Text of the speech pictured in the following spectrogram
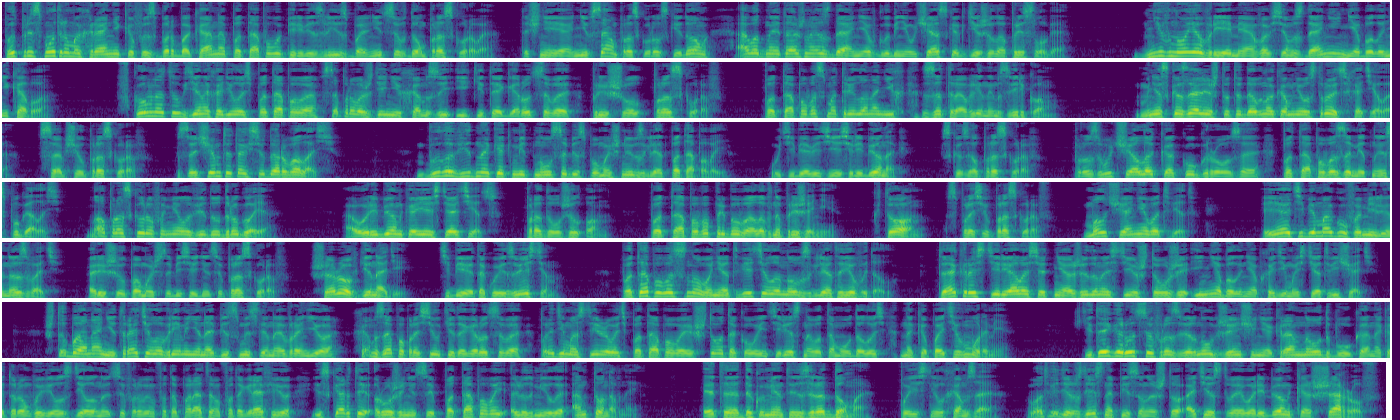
Под присмотром охранников из Барбакана Потапову перевезли из больницы в дом Проскурова. Точнее, не в сам Проскуровский дом, а в одноэтажное здание в глубине участка, где жила прислуга. Дневное время во всем здании не было никого. В комнату, где находилась Потапова, в сопровождении Хамзы и Китая-Городцева пришел Проскуров. Потапова смотрела на них затравленным зверьком. «Мне сказали, что ты давно ко мне устроиться хотела», — сообщил Проскуров. «Зачем ты так сюда рвалась?» Было видно, как метнулся беспомощный взгляд Потаповой. «У тебя ведь есть ребенок», — сказал Проскуров. Прозвучало, как угроза. Потапова заметно испугалась. Но Проскуров имел в виду другое. «А у ребенка есть отец», — продолжил он. Потапова пребывала в напряжении. «Кто он?» — спросил Проскоров. Молчание в ответ. «Я тебе могу фамилию назвать», — решил помочь собеседнице Проскоров. «Шаров Геннадий. Тебе такой известен?» Потапова снова не ответила, но взгляд ее выдал. Так растерялась от неожиданности, что уже и не было необходимости отвечать. Чтобы она не тратила времени на бессмысленное вранье, Хамза попросил Китогородцева продемонстрировать Потаповой, что такого интересного тому удалось накопать в Муроме. Китай-городцев развернул к женщине экран ноутбука, на котором вывел сделанную цифровым фотоаппаратом фотографию из карты роженицы Потаповой Людмилы Антоновны. «Это документы из роддома», — пояснил Хамза. «Вот видишь, здесь написано, что отец твоего ребенка Шаров,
